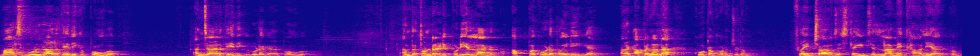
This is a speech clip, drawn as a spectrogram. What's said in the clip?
மார்ச் மூணு நாலு தேதிக்கு போங்கோ. அஞ்சாறு தேதிக்கு கூட க- போங்கோ. அந்த தொண்டரடி பொடியெல்லாம் அங்கே இருக்கும். அப்போ கூட போய் நீங்கள் அதுக்கு அப்போ என்னென்னா கூட்டம் குறைஞ்சிடும். ஃப்ளைட் சார்ஜஸ் ட்ரெயின்ஸ் எல்லாமே காலியாக இருக்கும்.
